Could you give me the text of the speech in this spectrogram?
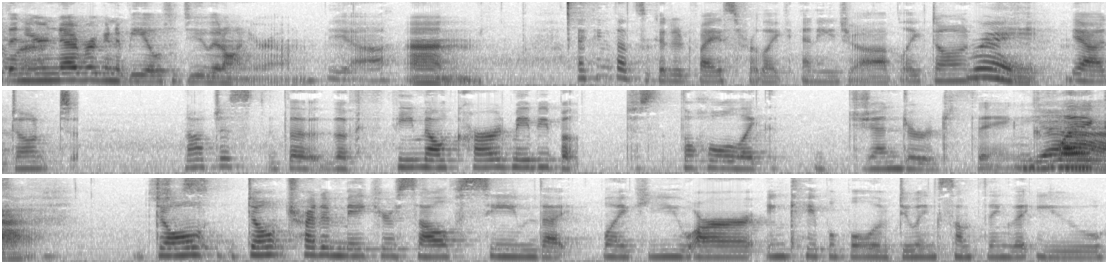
then you're never going to be able to do it on your own. Yeah. Um, I think that's good advice for like any job. Like don't right. yeah, don't not just the the female card maybe, but just the whole like gendered thing. Yeah. Like don't don't try to make yourself seem that like you are incapable of doing something that you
